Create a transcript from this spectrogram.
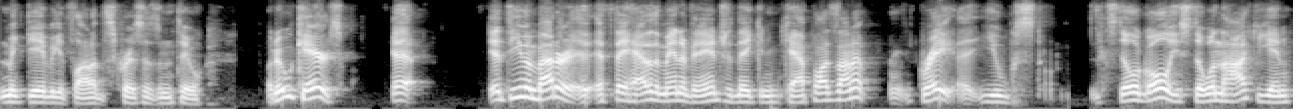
McDavid gets a lot of this criticism too. But who cares? It, it's even better if they have the man advantage and they can capitalize on it. Great, eh, you it's still a goal. You still win the hockey game.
